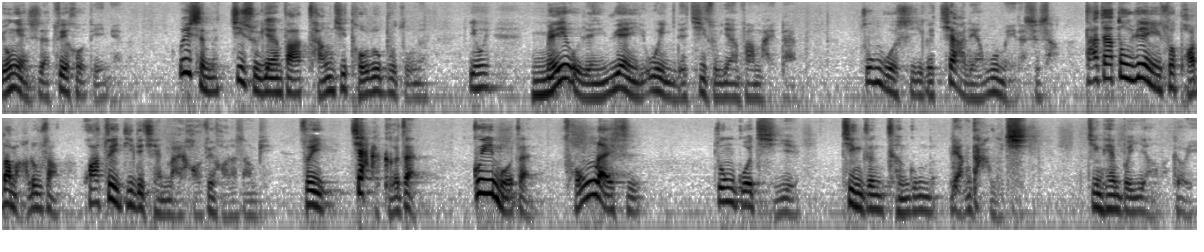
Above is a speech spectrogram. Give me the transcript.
永远是在最后这一面的。为什么技术研发长期投入不足呢？因为没有人愿意为你的技术研发买单。中国是一个价廉物美的市场。大家都愿意说跑到马路上花最低的钱买好最好的商品，所以价格战、规模战从来是中国企业竞争成功的两大武器。今天不一样了，各位，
